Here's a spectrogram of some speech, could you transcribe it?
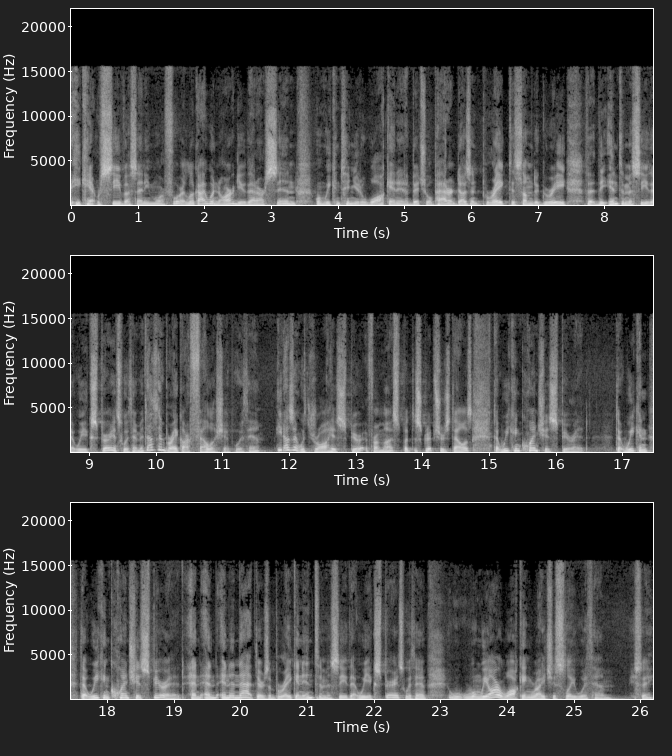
he can't receive us anymore for it. Look, I wouldn't argue that our sin, when we continue to walk in an habitual pattern, doesn't break to some degree the, the intimacy that we experience with Him. It doesn't break our fellowship with Him. He doesn't withdraw His Spirit from us, but the scriptures tell us that we can quench His Spirit that we can that we can quench his spirit. And and and in that there's a break in intimacy that we experience with him when we are walking righteously with him you see?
